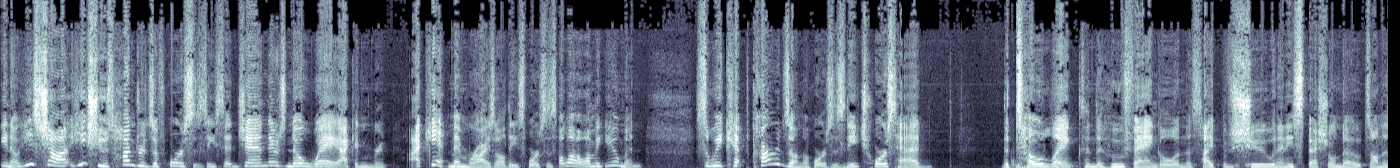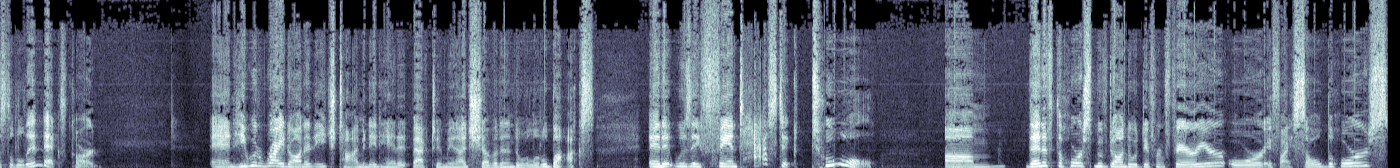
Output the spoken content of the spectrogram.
you know, he's shot, he shoes hundreds of horses. He said, "Jen, there's no way I can re- I can't memorize all these horses. Hello, I'm a human." So we kept cards on the horses, and each horse had the toe length and the hoof angle and the type of shoe and any special notes on this little index card. And he would write on it each time, and he'd hand it back to me, and I'd shove it into a little box. And it was a fantastic tool. Um, then if the horse moved on to a different farrier or if I sold the horse,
